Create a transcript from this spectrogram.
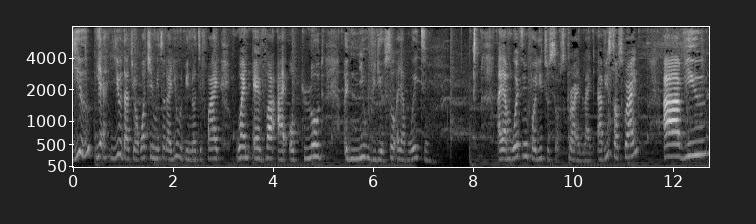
you yeah you that you're watching me so that you will be notified whenever I upload a new video. So I am waiting. I am waiting for you to subscribe. Like, have you subscribed? Have you?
